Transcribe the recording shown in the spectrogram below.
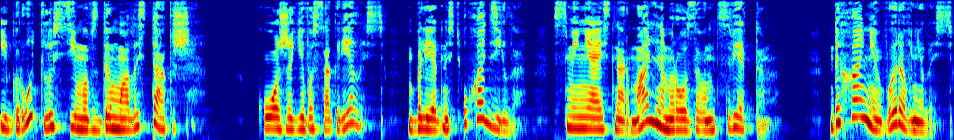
и грудь Лусима вздымалась так же. Кожа его согрелась, бледность уходила, сменяясь нормальным розовым цветом. Дыхание выровнялось,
